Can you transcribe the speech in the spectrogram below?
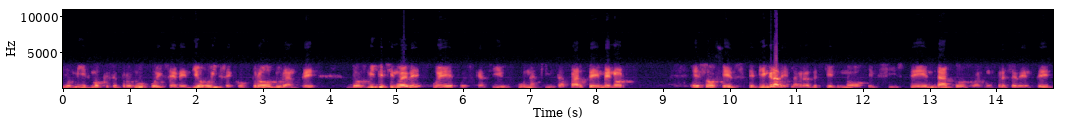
lo mismo que se produjo y se vendió y se compró durante 2019, fue pues casi una quinta parte menor. Eso es, bien grave. La verdad es que no existen datos o algún precedente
